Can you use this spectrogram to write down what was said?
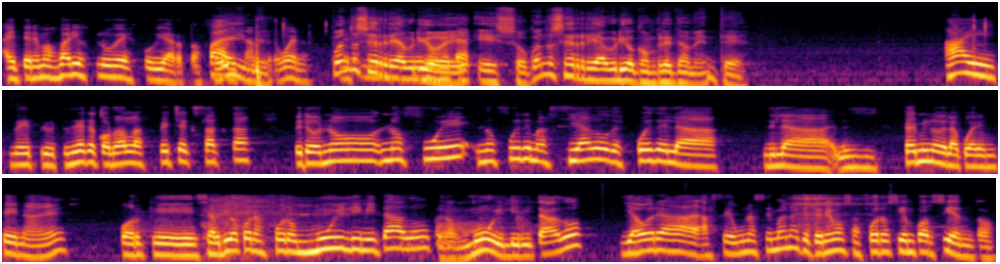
ahí tenemos varios clubes cubiertos. Faltan, Oíme, pero bueno. ¿Cuándo se reabrió eh, eso? ¿Cuándo se reabrió completamente? Ay, me, me tendría que acordar la fecha exacta, pero no, no fue, no fue demasiado después de la, de la, del término de la cuarentena, ¿eh? Porque se abrió con aforo muy limitado, pero muy limitado, y ahora hace una semana que tenemos aforo 100%.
